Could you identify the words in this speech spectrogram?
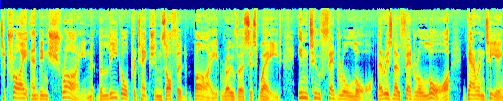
to try and enshrine the legal protections offered by Roe versus Wade into federal law. There is no federal law guaranteeing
